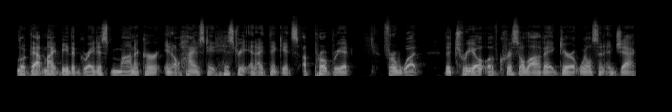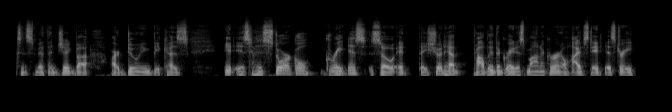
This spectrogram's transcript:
Look, that might be the greatest moniker in Ohio State history, and I think it's appropriate for what the trio of Chris Olave, Garrett Wilson, and Jackson Smith-Njigba are doing because it is historical greatness. So it they should have probably the greatest moniker in Ohio State history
